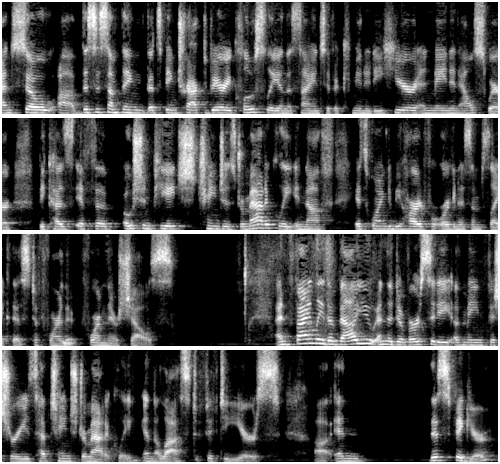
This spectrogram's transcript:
And so uh, this is something that's being tracked very closely in the scientific community here in Maine and elsewhere, because if the ocean pH changes dramatically enough, it's going to be hard for organisms like this to form their, form their shells. And finally, the value and the diversity of Maine fisheries have changed dramatically in the last 50 years. Uh, and this figure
